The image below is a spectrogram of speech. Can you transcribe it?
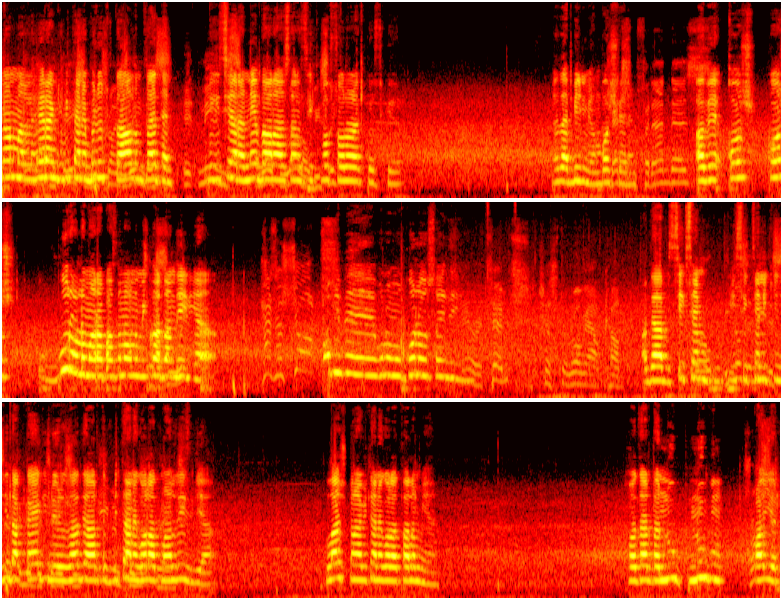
Normal herhangi bir tane Bluetooth da aldım zaten. Bilgisayara ne bağlarsanız Xbox olarak gözüküyor. Ya da bilmiyorum boş verin. Abi koş koş. Vur oğlum arabasını oğlum yukarıdan değil ya. has a shot. Hadi be oğlum gol olsaydı. Hadi abi 80 82. dakikaya gidiyoruz. Hadi artık bir tane gol atmalıyız ya. Allah aşkına bir tane gol atalım ya. O kadar da noob noobum. Hayır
